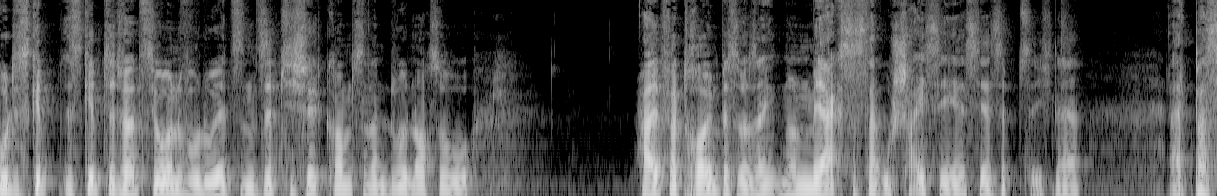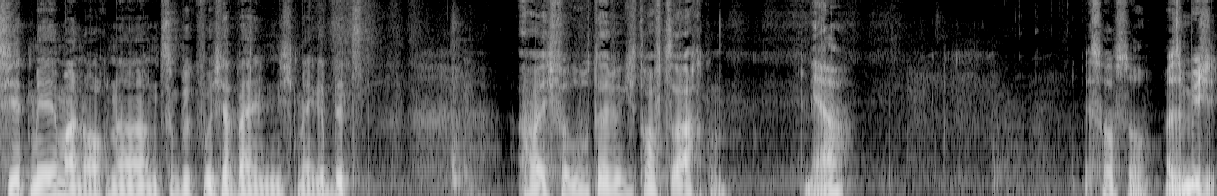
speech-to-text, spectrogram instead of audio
Gut, es gibt, es gibt Situationen, wo du jetzt ein 70-Schild kommst und dann du noch so halb verträumt bist oder so und merkst es dann, oh scheiße, hier ist ja 70, ne? Das passiert mir immer noch, ne? Und zum Glück wurde ich ja bei nicht mehr geblitzt. Aber ich versuche da wirklich drauf zu achten. Ja. Ist auch so. Also mich,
